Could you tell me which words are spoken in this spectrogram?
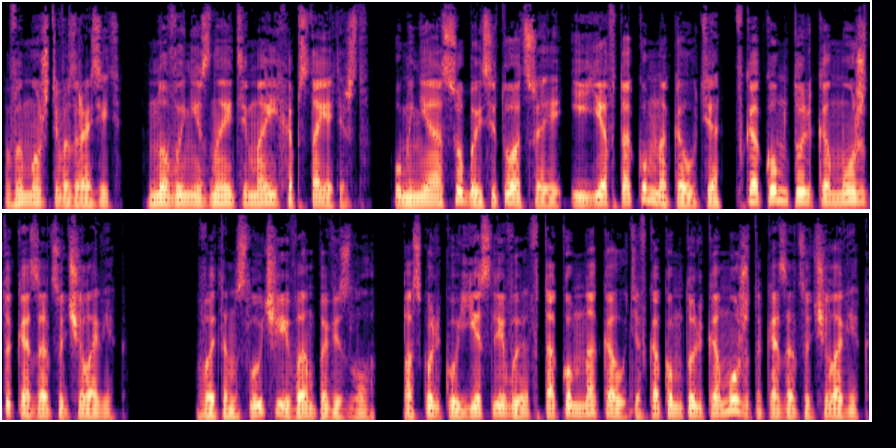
Вы можете возразить: "Но вы не знаете моих обстоятельств. У меня особая ситуация, и я в таком нокауте, в каком только может оказаться человек". В этом случае вам повезло, поскольку если вы в таком нокауте, в каком только может оказаться человек,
